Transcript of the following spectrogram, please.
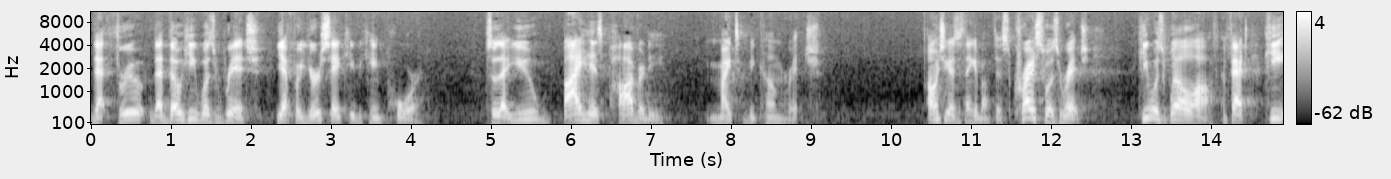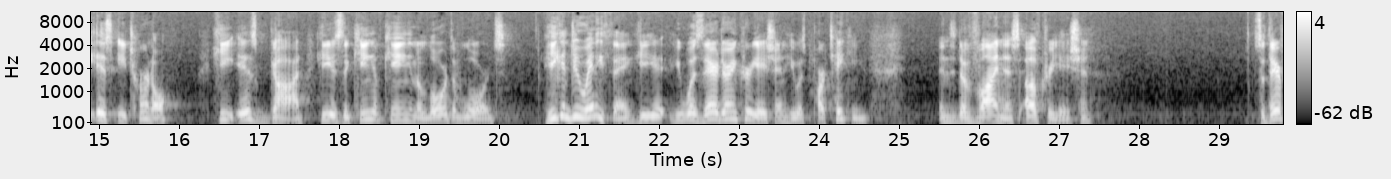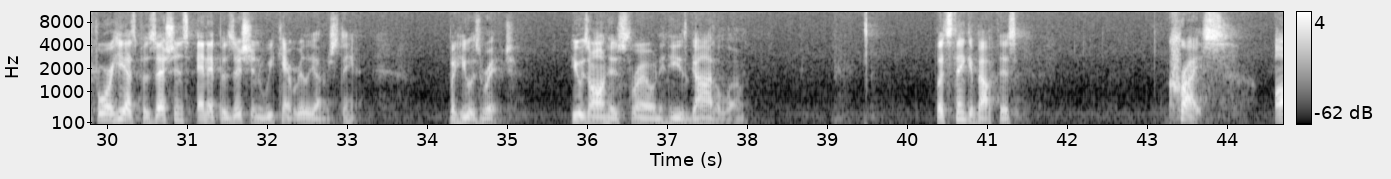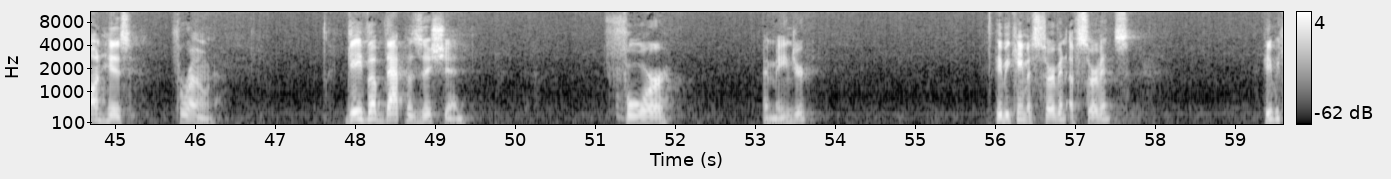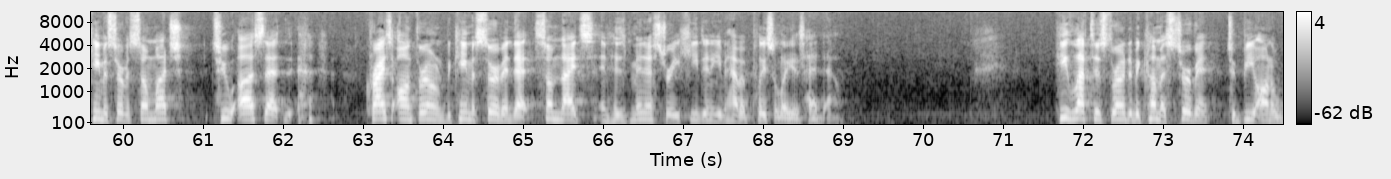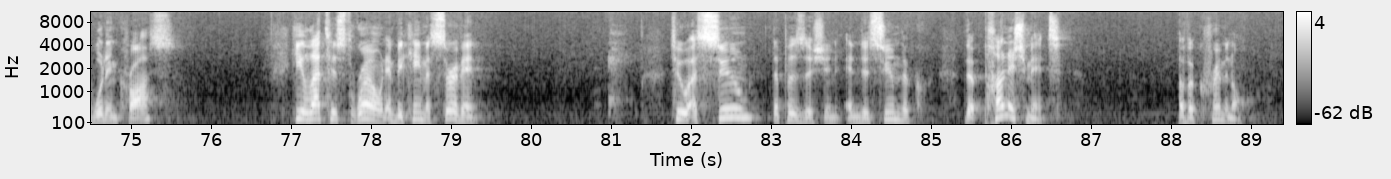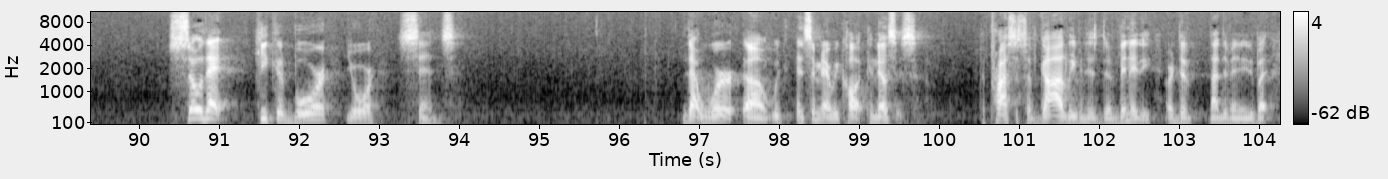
that through that though he was rich, yet for your sake he became poor, so that you by his poverty might become rich. I want you guys to think about this. Christ was rich, he was well off. In fact, he is eternal, he is God, he is the King of kings and the Lord of lords. He can do anything. He, he was there during creation, he was partaking in the divineness of creation. So, therefore, he has possessions and a position we can't really understand. But he was rich. He was on his throne and he is God alone. Let's think about this. Christ on his throne gave up that position for a manger. He became a servant of servants. He became a servant so much to us that Christ on throne became a servant that some nights in his ministry he didn't even have a place to lay his head down. He left his throne to become a servant to be on a wooden cross. He left his throne and became a servant to assume the position and assume the, the punishment of a criminal so that he could bore your sins. That word, uh, we, in seminary, we call it kenosis. The process of God leaving his divinity, or div, not divinity, but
